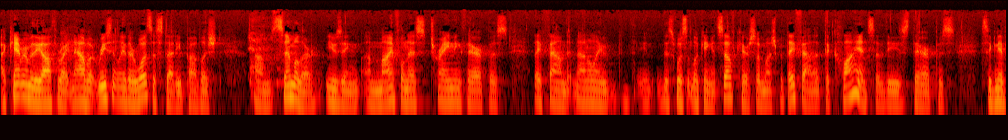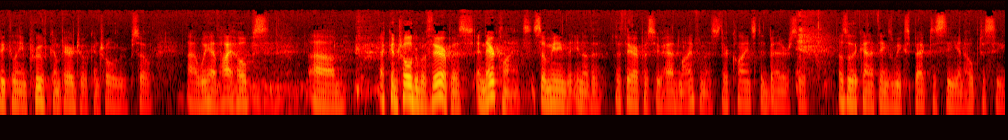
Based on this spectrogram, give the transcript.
I can't remember the author right now, but recently there was a study published um, similar using a mindfulness training therapist. They found that not only this wasn't looking at self care so much, but they found that the clients of these therapists significantly improved compared to a control group. So uh, we have high hopes. Um, a control group of therapists and their clients. So meaning that you know the, the therapists who had mindfulness, their clients did better. So those are the kind of things we expect to see and hope to see.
